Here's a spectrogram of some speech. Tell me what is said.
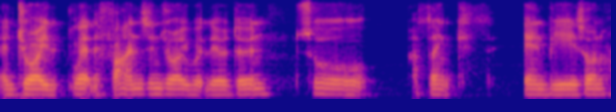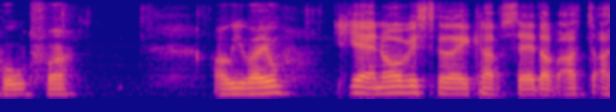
enjoy, let the fans enjoy what they're doing. So I think NBA is on hold for a wee while. Yeah, and obviously, like I've said, I've, I, I,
